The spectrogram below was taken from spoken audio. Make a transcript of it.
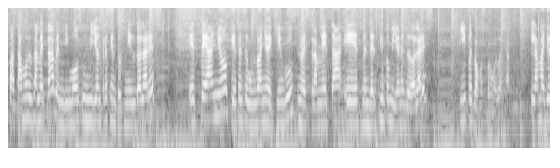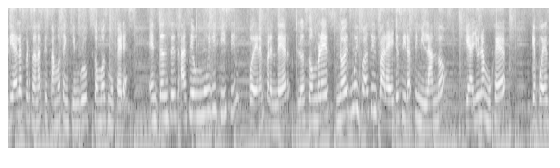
pasamos esa meta, vendimos 1.300.000 dólares. Este año, que es el segundo año de King Roof, nuestra meta es vender 5 millones de dólares y pues vamos por muy buen camino. La mayoría de las personas que estamos en King Roof somos mujeres, entonces ha sido muy difícil poder emprender. Los hombres no es muy fácil para ellos ir asimilando que hay una mujer que puede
